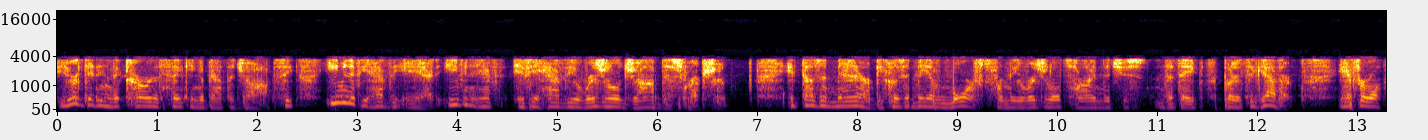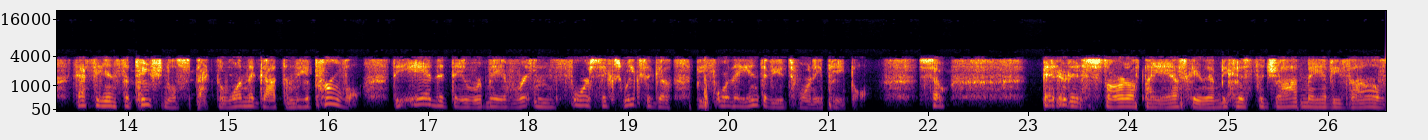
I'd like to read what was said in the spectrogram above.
you're getting the current thinking about the job. See, even if you have the ad, even if if you have the original job description, it doesn't matter because it may have morphed from the original time that you that they put it together. After all, that's the institutional spec, the one that got them the approval. The ad that they were, may have written four, six weeks ago before they interviewed 20 people. So better to start off by asking them because the job may have evolved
